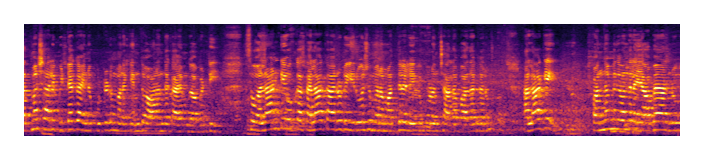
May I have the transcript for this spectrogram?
పద్మశాలి బిడ్డగా ఆయన పుట్టడం మనకు ఎంతో ఆనందకాయం కాబట్టి. సో అలాంటి ఒక కళాకారుడు ఈరోజు మన మధ్యలో లేకపోవడం చాలా బాధాకరం. అలాగే పంతొమ్మిది వందల యాభై ఆరులో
